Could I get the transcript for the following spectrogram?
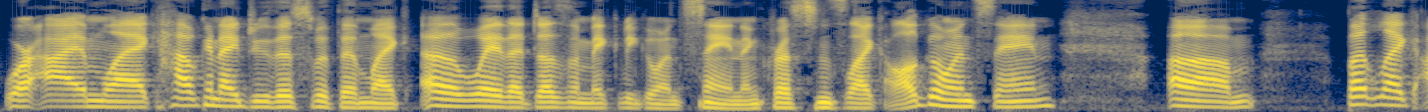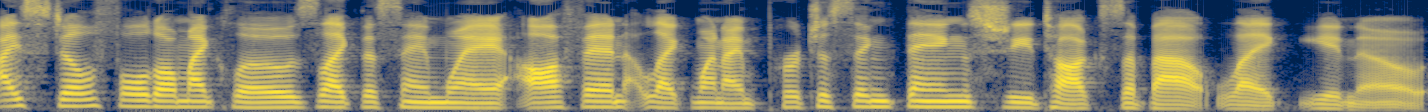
where i'm like how can i do this within like a way that doesn't make me go insane. And kristen's like i'll go insane. Um but like I still fold all my clothes like the same way. Often, like when I'm purchasing things, she talks about like, you know,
